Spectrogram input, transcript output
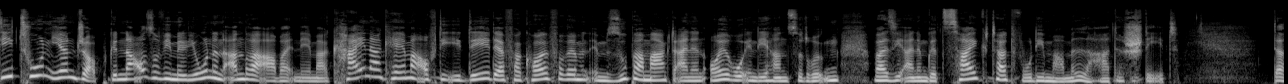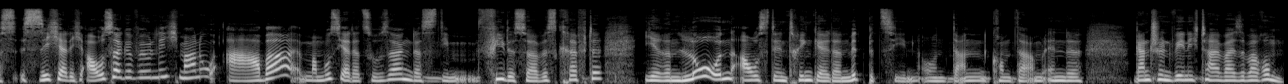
Die tun ihren Job, genauso wie Millionen anderer Arbeitnehmer. Keiner käme auf die Idee, der Verkäuferin im Supermarkt einen Euro in die Hand zu drücken, weil sie einem gezeigt hat, wo die Marmelade steht. Das ist sicherlich außergewöhnlich, Manu, aber man muss ja dazu sagen, dass die viele Servicekräfte ihren Lohn aus den Trinkgeldern mitbeziehen und dann kommt da am Ende ganz schön wenig teilweise warum.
